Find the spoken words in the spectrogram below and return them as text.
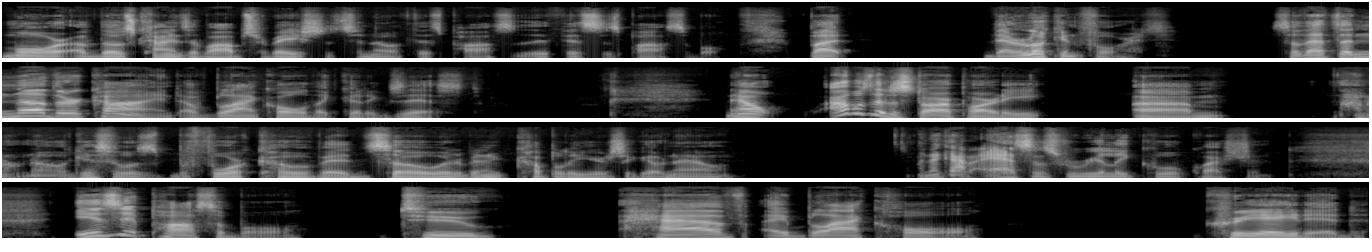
more of those kinds of observations to know if this possible if this is possible. But they're looking for it. So that's another kind of black hole that could exist. Now, I was at a star party. Um, I don't know. I guess it was before COVID, so it would have been a couple of years ago now. And I got to ask this really cool question: Is it possible to have a black hole created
